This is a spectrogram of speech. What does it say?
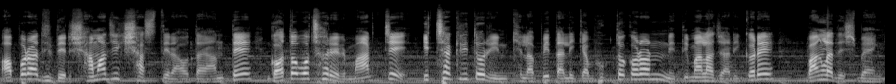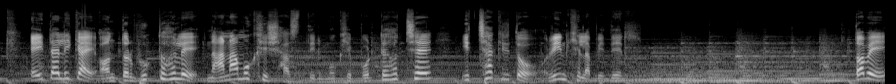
অপরাধীদের সামাজিক শাস্তির আওতায় আনতে গত বছরের মার্চে ইচ্ছাকৃত ঋণ খেলাপি তালিকাভুক্তকরণ নীতিমালা জারি করে বাংলাদেশ ব্যাংক। এই তালিকায় অন্তর্ভুক্ত হলে নানামুখী শাস্তির মুখে পড়তে হচ্ছে ইচ্ছাকৃত ঋণ খেলাপিদের তবে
